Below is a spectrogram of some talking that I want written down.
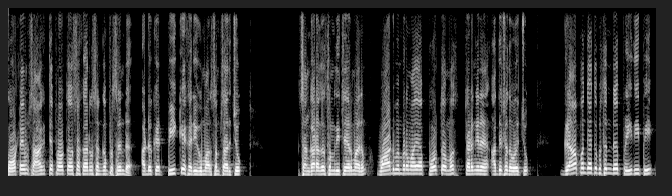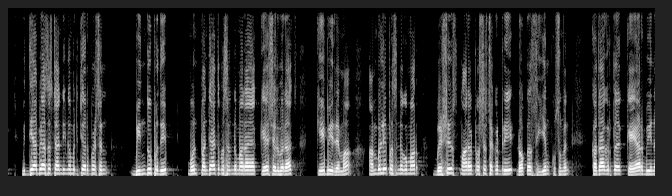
കോട്ടയം Sahithya Pravarthaka Sahakarana Sangham president advocate P K Harikumar സംസാരിച്ചു. സംഘാടക സമിതി ചെയർമാനും വാർഡ് മെമ്പറുമായ പോൾ തോമസ് ചടങ്ങിന് അധ്യക്ഷത വഹിച്ചു. ഗ്രാമപഞ്ചായത്ത് പ്രസിഡന്റ് പ്രീതി പി വിദ്യാഭ്യാസ standing committee chairperson Bindu Pradeep മുൻ പഞ്ചായത്ത് പ്രസിഡന്റുമാരായ K Selvaraj K B Rama Ambili Prasannakumar Basheer Smaraka trust secretary doctor C. M. Kusuman കഥാകൃത്ത് കെ. ആർ. ബീന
